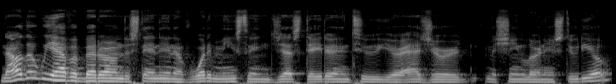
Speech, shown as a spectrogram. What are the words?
Now that we have a better understanding of what it means to ingest data into your Azure Machine Learning Studio,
